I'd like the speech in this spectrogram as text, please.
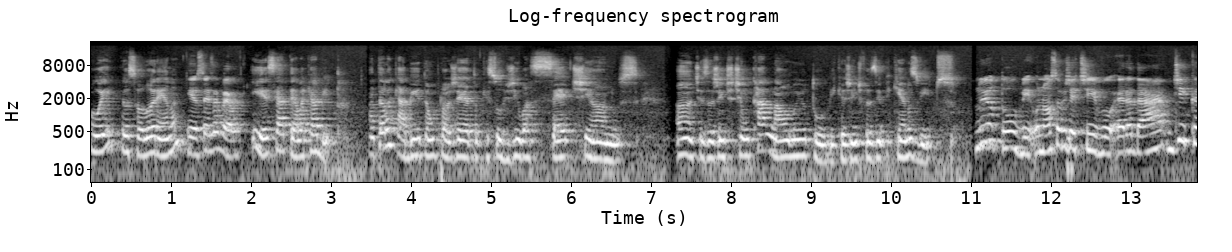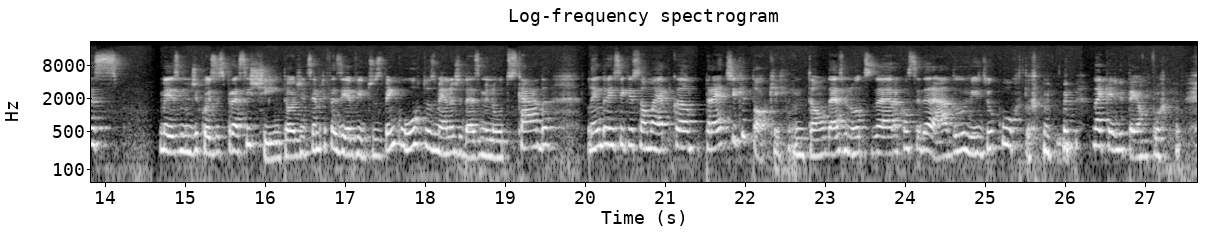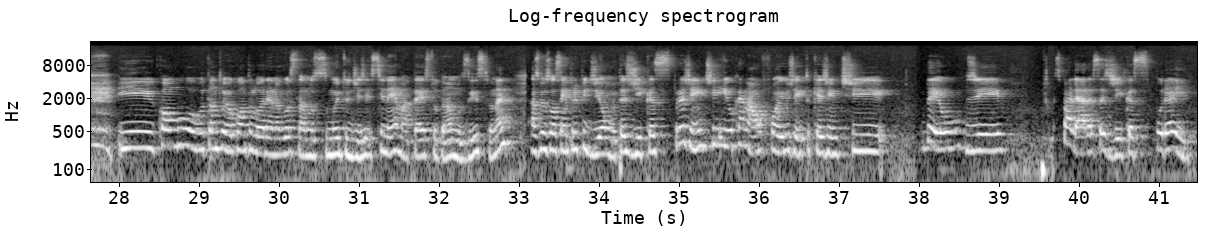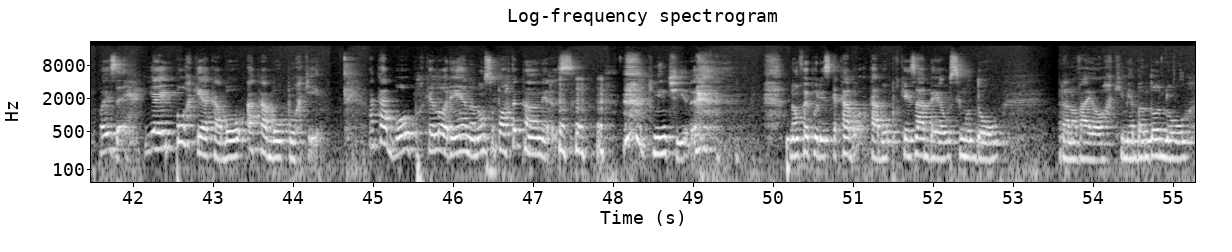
Oi, eu sou Lorena. E eu sou Isabel. E esse é a Tela que Habita. A Tela que Habita é um projeto que surgiu há sete anos. Antes a gente tinha um canal no YouTube que a gente fazia pequenos vídeos. No YouTube, o nosso objetivo era dar dicas mesmo de coisas para assistir. Então a gente sempre fazia vídeos bem curtos, menos de 10 minutos cada. Lembrem-se que isso é uma época pré-TikTok, então 10 minutos era considerado vídeo curto naquele tempo. E como tanto eu quanto Lorena gostamos muito de cinema, até estudamos isso, né? As pessoas sempre pediam muitas dicas pra gente e o canal foi o jeito que a gente deu de espalhar essas dicas por aí. Pois é. E aí por que acabou? Acabou por quê? Acabou porque Lorena não suporta câmeras. Mentira. Não foi por isso que acabou. Acabou porque Isabel se mudou para Nova York, me abandonou.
